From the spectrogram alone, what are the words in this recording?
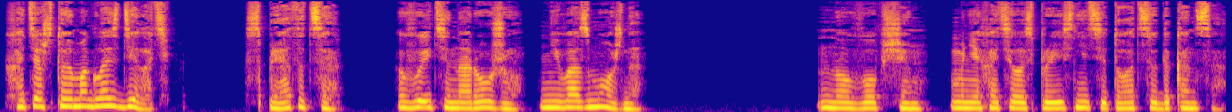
Хотя что я могла сделать? Спрятаться? Выйти наружу невозможно». Но, в общем, мне хотелось прояснить ситуацию до конца.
